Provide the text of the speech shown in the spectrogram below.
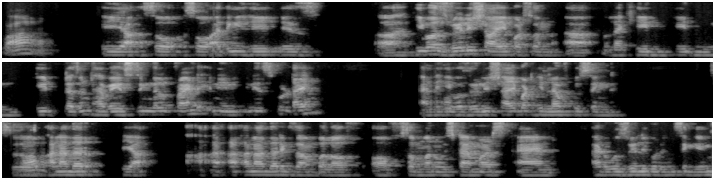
Wow. Yeah, so so I think he is uh, he was really shy person. Uh, like he he he doesn't have a single friend in in, in his school time, and he was really shy, but he loved to sing. So wow. another yeah another example of of someone who stammers and and was really good in singing.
